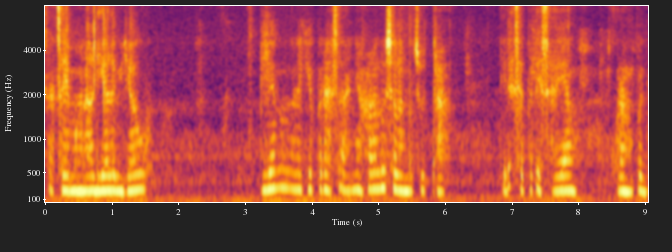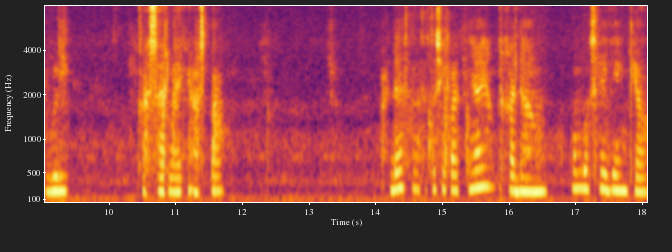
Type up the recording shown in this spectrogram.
saat saya mengenal dia lebih jauh. Dia memiliki perasaan yang halus selembut sutra, tidak seperti saya yang kurang peduli, kasar layaknya aspal. Ada salah satu sifatnya yang terkadang membuat saya jengkel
